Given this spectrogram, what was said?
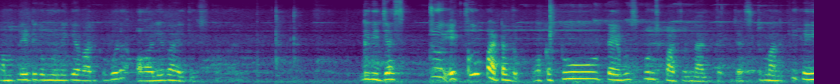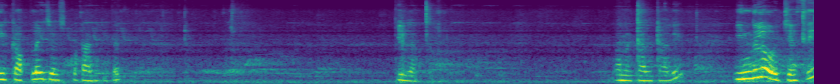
కంప్లీట్గా మునిగే వరకు కూడా ఆలివ్ ఆయిల్ తీసుకోవాలి. ఇది జస్ట్ ఎక్కువ పట్టదు. ఒక టూ టేబుల్ స్పూన్స్ పడుతుంది అంతే. జస్ట్ మనకి హెయిర్కి అప్లై చేసుకోవడానికి ఇలా మనం కలపాలి. ఇందులో వచ్చేసి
